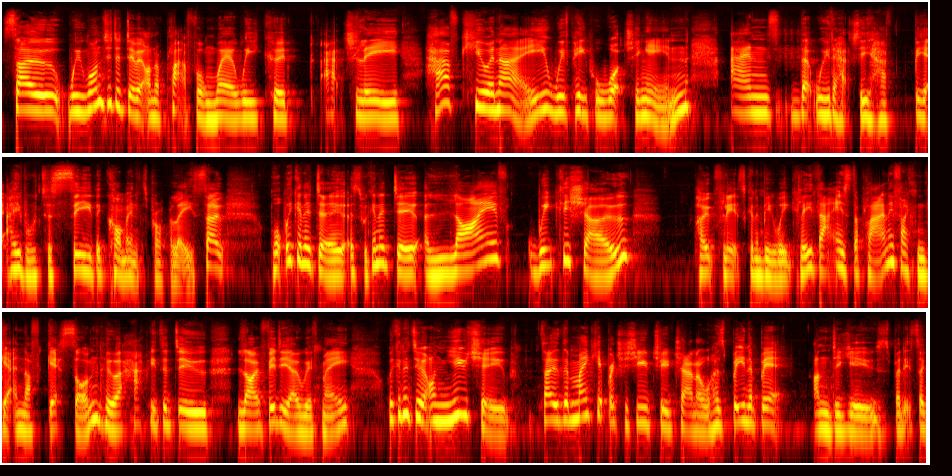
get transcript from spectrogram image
So we wanted to do it on a platform where we could actually have Q&A with people watching in and that we'd actually have be able to see the comments properly. So what we're going to do is we're going to do a live weekly show. Hopefully, it's going to be weekly. That is the plan. If I can get enough guests on who are happy to do live video with me, we're going to do it on YouTube. So, the Make It British YouTube channel has been a bit underused, but it's a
